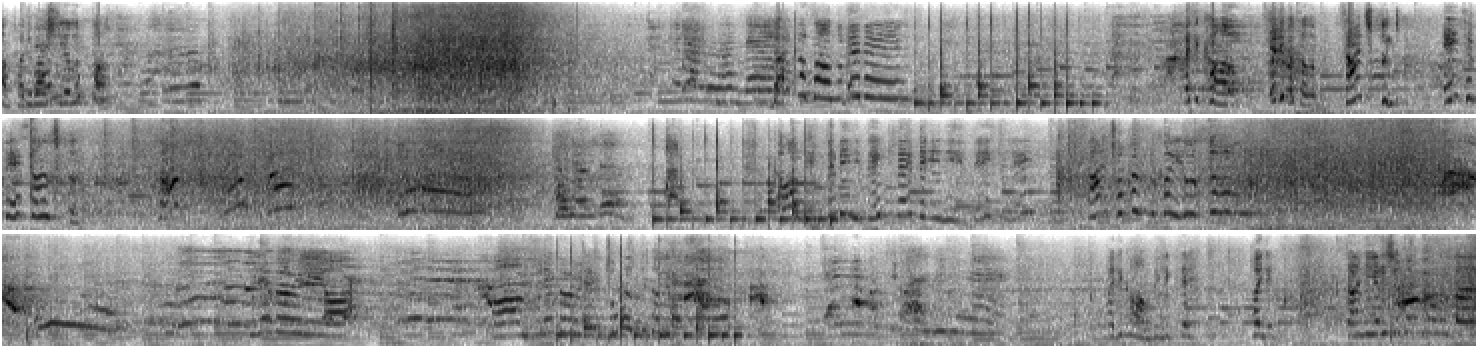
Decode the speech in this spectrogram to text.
Kaan hadi başlayalım mı? Ben kazandım evet. Hadi Kaan hadi bakalım. Sen çıktın. En tepeye sen çıktın. Kaan. Kaan. Kaan. Olamaz. Kaan bekle beni, bekle beni, bekle. Sen çok hızlı kayıyorsun. Hadi. Seninle yarış yapamıyoruz ben.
